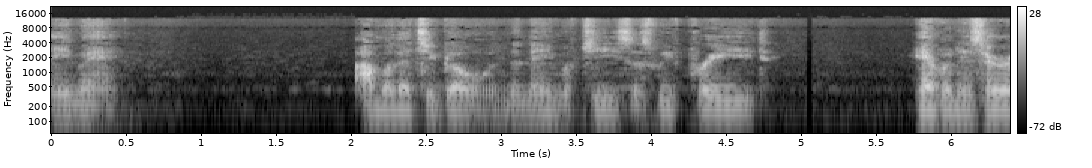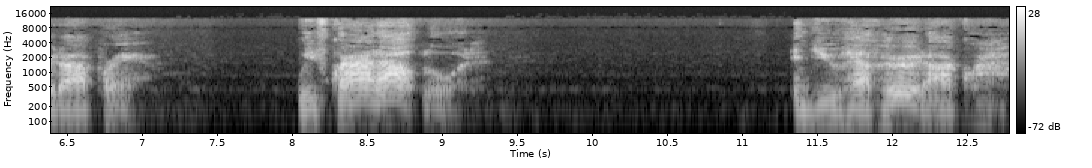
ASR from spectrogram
Amen. I'm going to let you go in the name of Jesus. We've prayed. Heaven has heard our prayer. We've cried out, Lord, and you have heard our cry.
